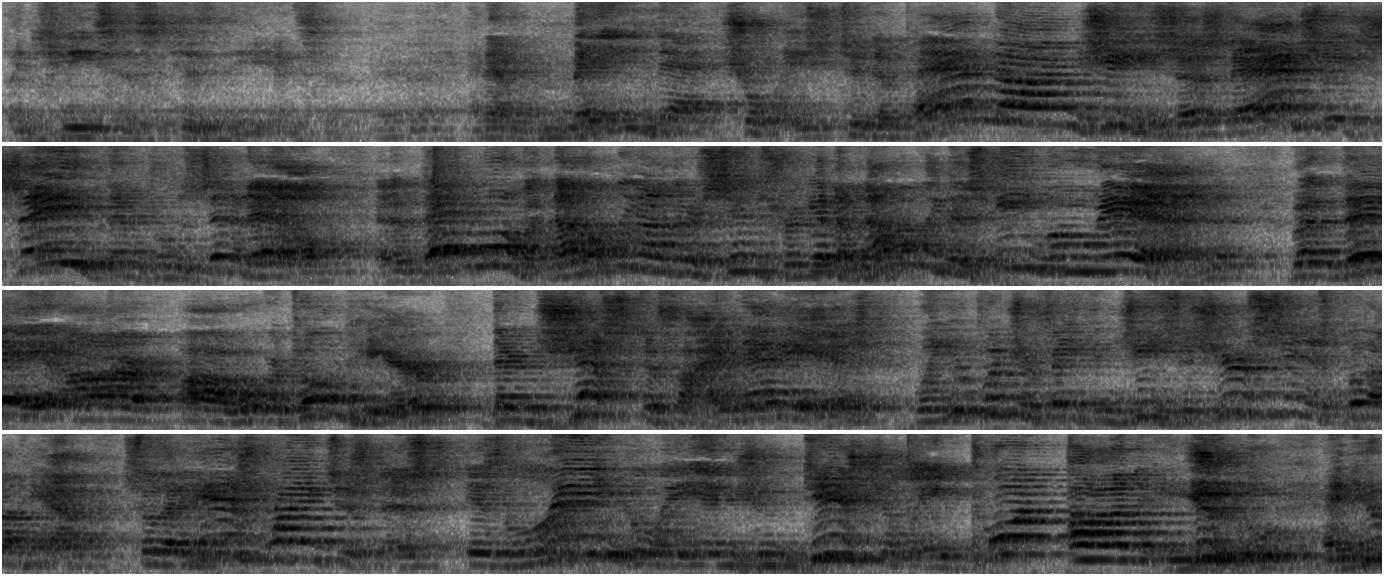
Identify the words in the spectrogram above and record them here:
But Jesus is the answer. And have made that choice to depend on Jesus to actually save them from sin and hell. And at that moment, not only are their sins forgiven, not only does He move in, but they are, uh, what we're told here, they're justified. That is, when you put your faith in Jesus, your sin is put on Him so that His righteousness is legally and judicially put on you, and you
